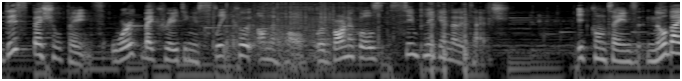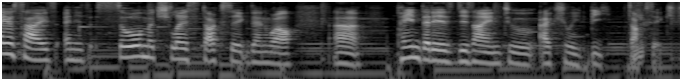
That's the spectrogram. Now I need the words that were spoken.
These special paints work by creating a slick coat on the hull where barnacles simply cannot attach. It contains no biocides and is so much less toxic than, well, uh, paint that is designed to actually be toxic.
